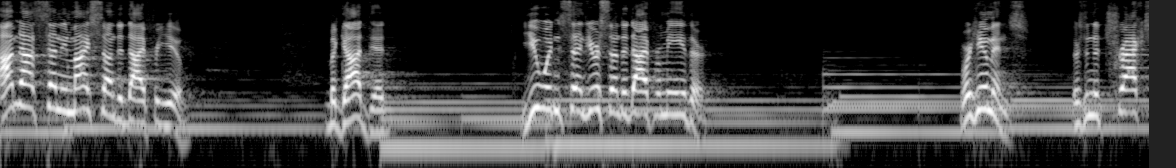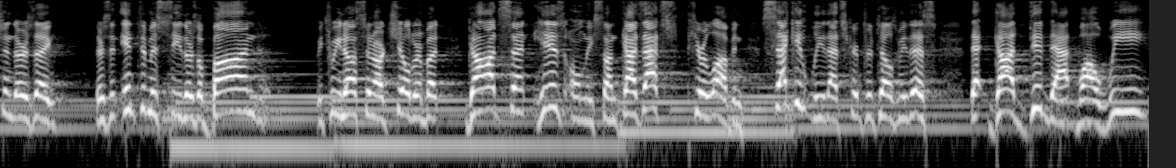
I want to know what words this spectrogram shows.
I'm not sending my son to die for you, but God did. You wouldn't send your son to die for me either. We're humans. There's an attraction, there's a there's an intimacy, there's a bond between us and our children, but God sent His only Son. Guys, that's pure love. And secondly, that scripture tells me this that God did that while we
